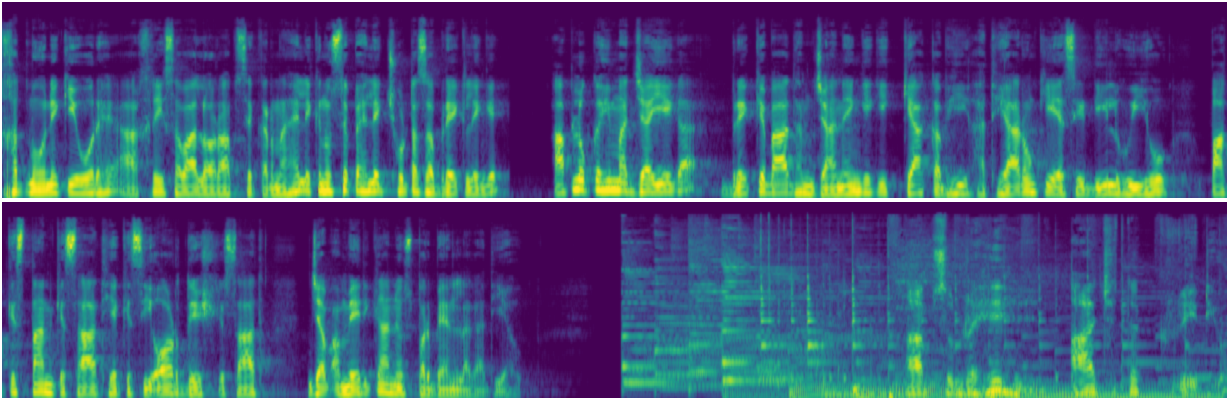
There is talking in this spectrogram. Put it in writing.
खत्म होने की ओर है आखिरी सवाल और आपसे करना है लेकिन उससे पहले एक छोटा सा ब्रेक लेंगे। आप लोग कहीं मत जाइएगा। ब्रेक के बाद हम जानेंगे कि क्या कभी हथियारों की ऐसी डील हुई हो पाकिस्तान के साथ या किसी और देश के साथ जब अमेरिका ने उस पर बैन लगा दिया हो। आप सुन रहे हैं आज तक रेडियो।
